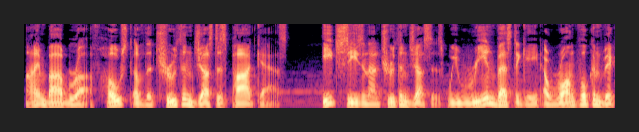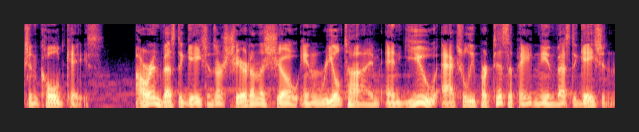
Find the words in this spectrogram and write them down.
I'm Bob Ruff, host of the Truth and Justice podcast. Each season on Truth and Justice, we reinvestigate a wrongful conviction cold case. Our investigations are shared on the show in real time, and you actually participate in the investigation.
